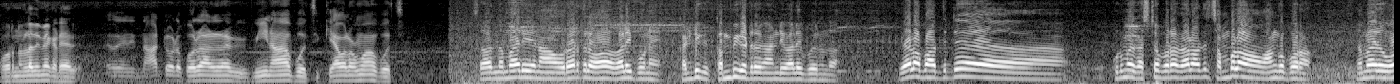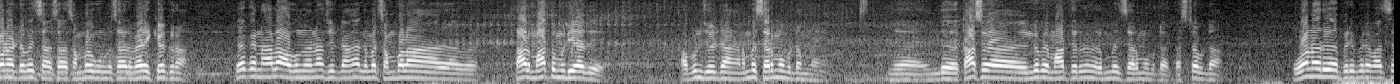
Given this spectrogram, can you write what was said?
ஒரு நல்லதுமே கிடையாது. நாட்டோட பொருளாதாரம் வீணாக போச்சு கேவலமாக போச்சு. ஸோ அந்த மாதிரி நான் ஒரு இடத்துல வா- வேலைக்கு போனேன். கட்டி கம்பி கட்டுறதுக்காண்டி வேலைக்கு போயிருந்தேன் வேலை பார்த்துட்டு குடும்பம் கஷ்டப்படுறோம் வேலை பார்த்து சம்பளம் வாங்க போகிறோம் இந்த மாதிரி ஓனர்கிட்ட போய் ச- ச- சம்பளம் கொடுங்க சார் வேலைக்கு கேட்குறோம். கேட்கறனால அவங்க என்ன சொல்லிட்டாங்க இந்த மாதிரி சம்பளம் தாள் மாற்ற முடியாது அப்படின்னு சொல்லிட்டாங்க. ரொம்ப சிரமப்பட்டோம்னே. இந்த இந்த காசை எங்கே போய் மாற்றுறது ரொம்ப சிரமப்பட்டேன் கஷ்டப்பட்டேன். ஓனர் பெரிய பெரிய காசு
